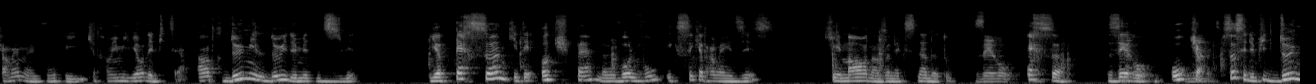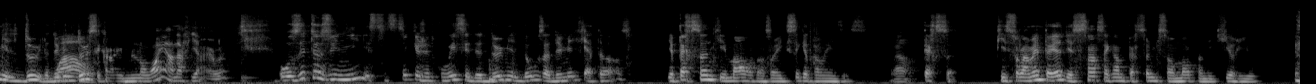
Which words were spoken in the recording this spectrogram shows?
quand même un gros pays, 80 millions d'habitants, entre 2002 et 2018, il n'y a personne qui était occupant d'un Volvo XC90 qui est mort dans un accident d'auto. Zéro. Personne. Zéro. Aucun. Ça, c'est depuis 2002. Le 2002, c'est quand même loin en arrière. Aux États-Unis, les statistiques que j'ai trouvées, c'est de 2012 à 2014. Il n'y a personne qui est mort dans un XC90. Personne. Puis sur la même période, il y a 150 personnes qui sont mortes dans des Kia Rio.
